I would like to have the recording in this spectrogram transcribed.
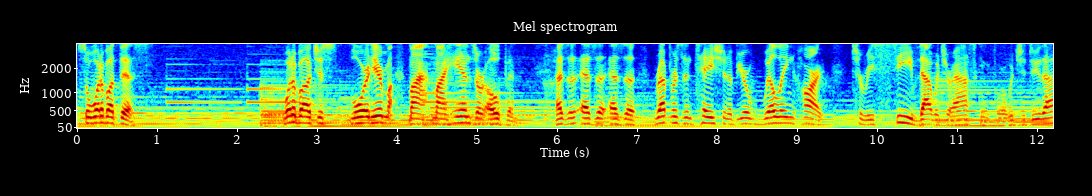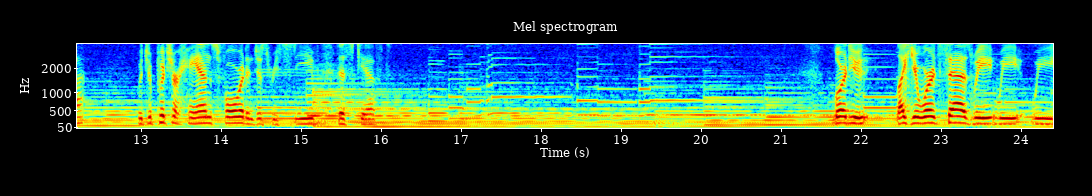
So, what about this? What about just, Lord, here, my, my, my hands are open as a, as, a, as a representation of your willing heart to receive that which you're asking for? Would you do that? Would you put your hands forward and just receive this gift? Lord, you, like your word says, we, we, we,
